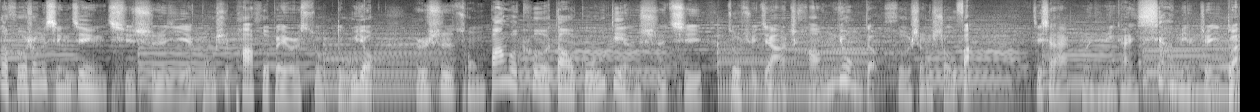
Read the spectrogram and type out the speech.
的和声行进其实也不是帕赫贝尔所独有，而是从巴洛克到古典时期作曲家常用的和声手法。接下来，我们听听看下面这一段。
